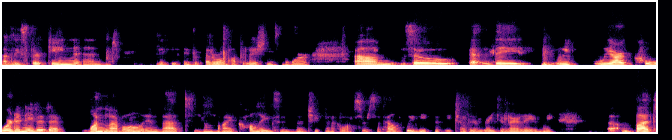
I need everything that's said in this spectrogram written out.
at least 13, and if you think of federal populations, more. Um, so uh, they we we are coordinated at one level in that you know, my colleagues in the chief medical officers of health we meet with each other regularly and we uh, but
